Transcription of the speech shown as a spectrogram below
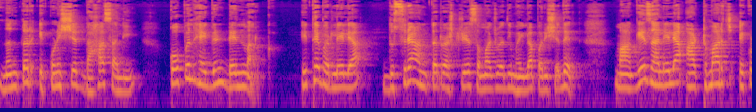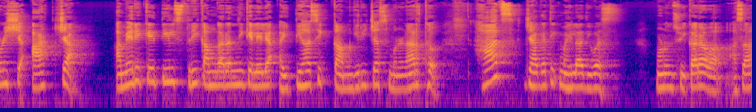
नंतर एकोणीसशे दहा साली कोपनहेगन डेन्मार्क इथे भरलेल्या दुसऱ्या आंतरराष्ट्रीय समाजवादी महिला परिषदेत मागे झालेल्या आठ मार्च एकोणीसशे आठच्या अमेरिकेतील स्त्री कामगारांनी केलेल्या ऐतिहासिक कामगिरीच्या स्मरणार्थ हाच जागतिक महिला दिवस म्हणून स्वीकारावा असा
